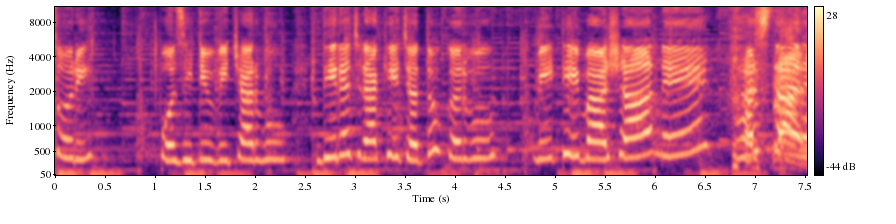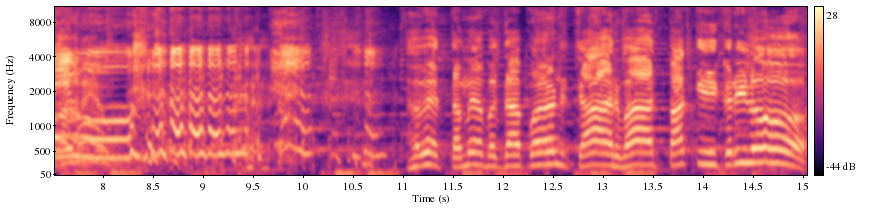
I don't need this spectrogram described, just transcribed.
સોરી પોઝિટિવ વિચારવું ધીરજ રાખી જતું કરવું મીઠી ભાષા ને હસતા રહેવું. હવે તમે બધા પણ ચાર વાત પાકી કરી લો.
